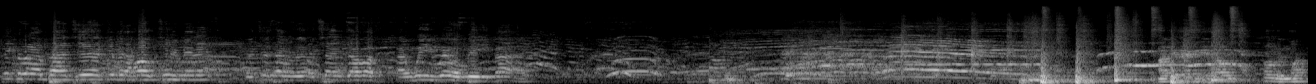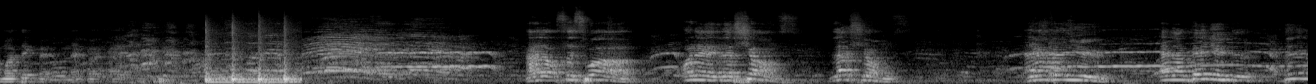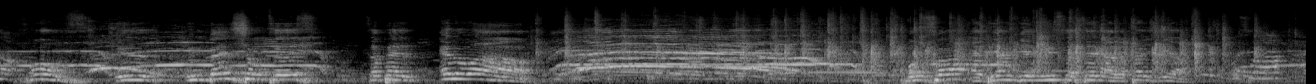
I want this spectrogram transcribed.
Stick around, Pangia. Give it a whole two minutes. We'll just have a little changeover, and we will be back. Holding my, dick better than that, but. Alors ce soir, on a la chance, la chance. Bienvenue. Elle a venu de, de la France. Une belle chanteuse s'appelle Eloa. Bonsoir et bienvenue sur scène à la Pangia. Bonsoir.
